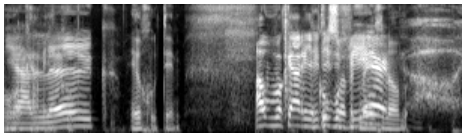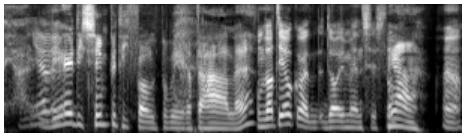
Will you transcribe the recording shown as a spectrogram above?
Ja, leuk. Heel goed, Tim. Abubakar Dit Yacoub is heb ik weer, meegenomen. oh, ja, weer die sympathy vote proberen te halen, hè? Omdat hij ook een dode mens is, toch? Ja. Ja.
